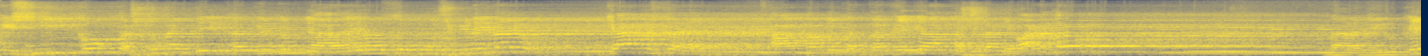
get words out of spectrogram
किसी को कष्ट में देख करके तुम जा रहे हो, उससे पूछ भी नहीं रहे हो। क्या कष्ट है? आपका तो कर्तव्य है कि आप कष्ट का निवारण करो। नारद जी, रुके।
